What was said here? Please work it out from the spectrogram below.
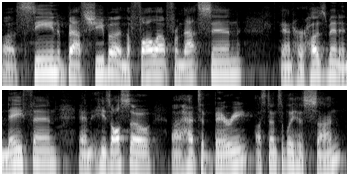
uh, seen Bathsheba and the fallout from that sin, and her husband and Nathan, and he's also uh, had to bury, ostensibly, his son.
